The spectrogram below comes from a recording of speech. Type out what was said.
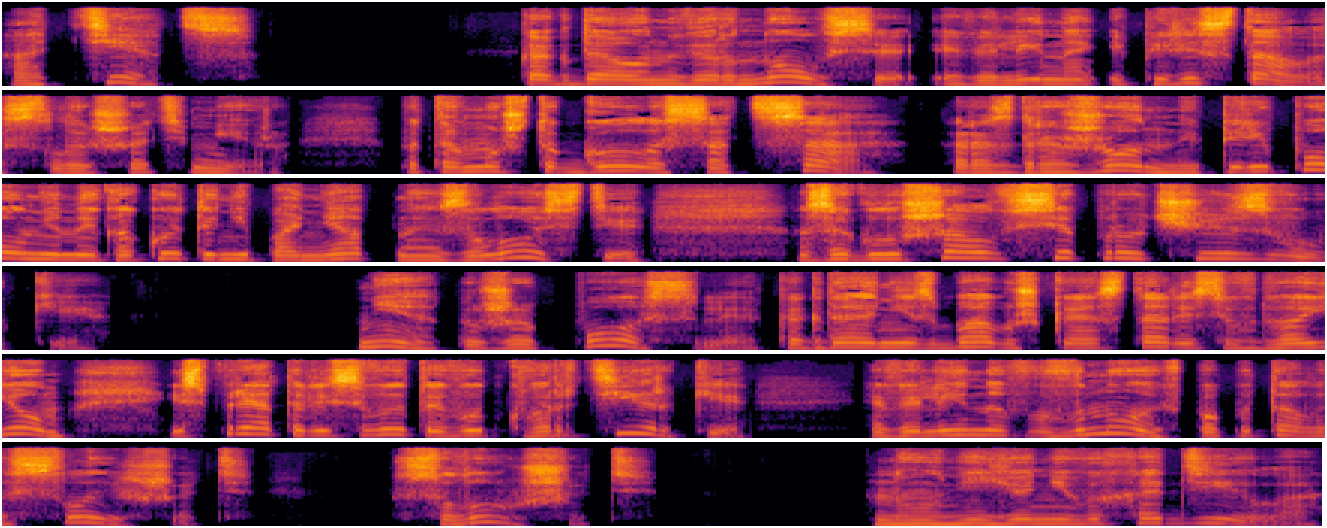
Отец. Когда он вернулся, Эвелина и перестала слышать мир, потому что голос отца, раздраженный, переполненный какой-то непонятной злости, заглушал все прочие звуки. Нет, уже после, когда они с бабушкой остались вдвоем и спрятались в этой вот квартирке, Эвелина вновь попыталась слышать, слушать. Но у нее не выходило.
